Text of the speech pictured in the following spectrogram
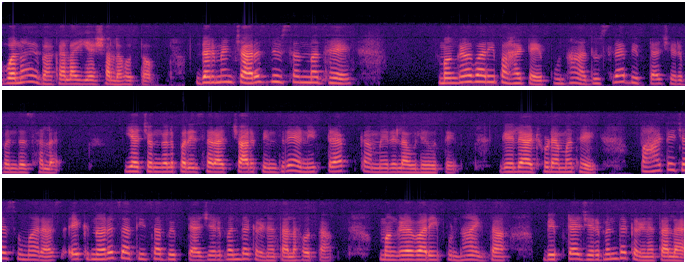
वन विभागाला यश आलं होतं. दरम्यान चारच दिवसांमध्ये मंगळवारी पहाटे पुन्हा दुसऱ्या बिबट्या जेरबंद झालाय. या जंगल परिसरात चार पिंजरे आणि ट्रॅप कॅमेरे लावले होते. गेल्या आठवड्यामध्ये पहाटेच्या सुमारास एक नरजातीचा बिबट्या जेरबंद करण्यात आला होता. मंगळवारी पुन्हा एकदा बिबट्या जेरबंद करण्यात आला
